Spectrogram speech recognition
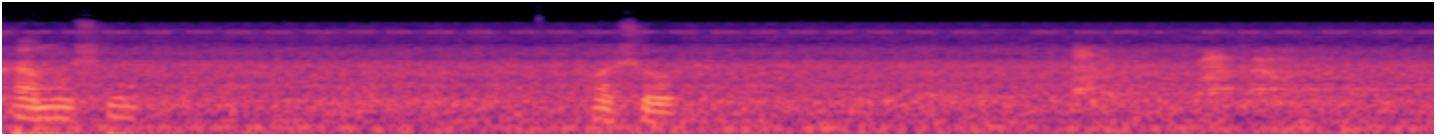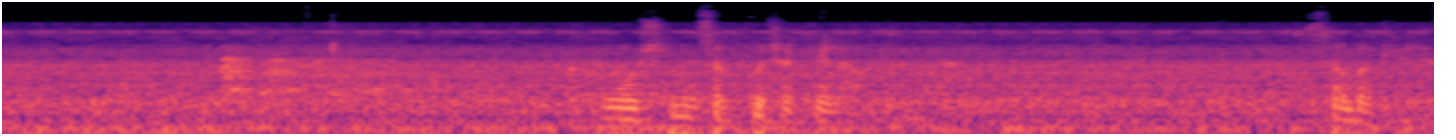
खामोशी और शोर खामोशी में सब कुछ अकेला होता है। सब अकेले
